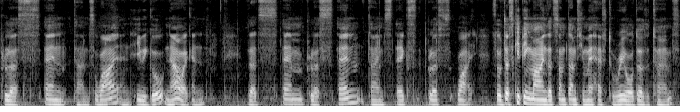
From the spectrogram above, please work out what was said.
plus n times y and here we go. Now I can that's m plus n times x plus y. So just keep in mind that sometimes you may have to reorder the terms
